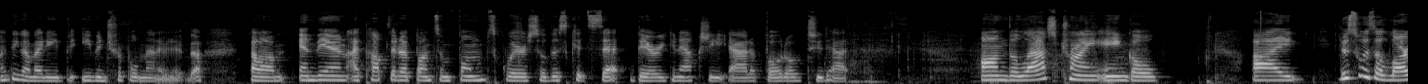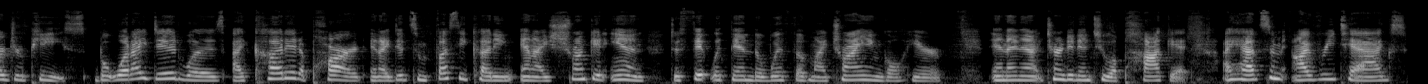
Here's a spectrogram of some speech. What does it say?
I think I might even triple matted it. Um, and then I popped it up on some foam squares so this could set there. You can actually add a photo to that. On the last triangle, I this was a larger piece, but what I did was I cut it apart and I did some fussy cutting and I shrunk it in to fit within the width of my triangle here. And then I turned it into a pocket. I had some ivory tags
